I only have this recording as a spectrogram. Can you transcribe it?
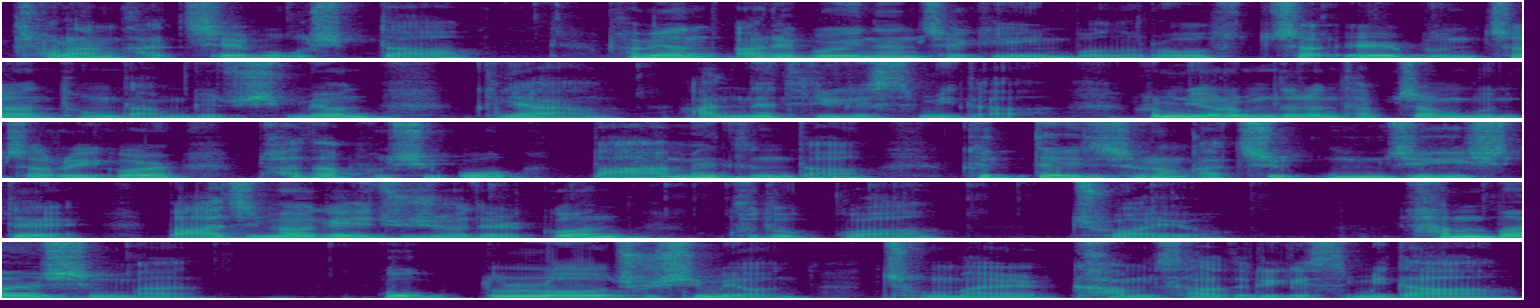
저랑 같이 해보고 싶다. 화면 아래 보이는 제 개인 번호로 숫자 1 문자 한 통 남겨주시면 그냥 안내 드리겠습니다. 그럼 여러분들은 답장 문자로 이걸 받아보시고 마음에 든다. 그때 이제 저랑 같이 움직이시되 마지막에 해주셔야 될 건 구독과 좋아요 한 번씩만 꼭 눌러주시면 정말 감사드리겠습니다.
